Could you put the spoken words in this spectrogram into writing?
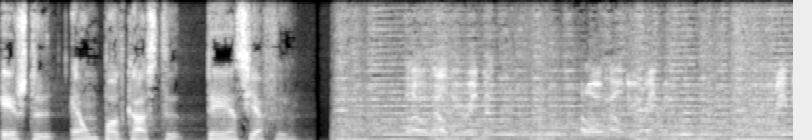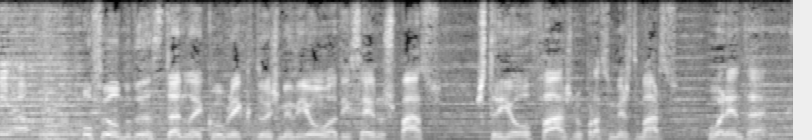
Este é um podcast TSF. Hello, Hell, do you read me? Hello, Hell, do you read me? You read me, Hell? O filme de Stanley Kubrick 2001 Odisseia no Espaço estreou faz no próximo mês de março 40 anos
